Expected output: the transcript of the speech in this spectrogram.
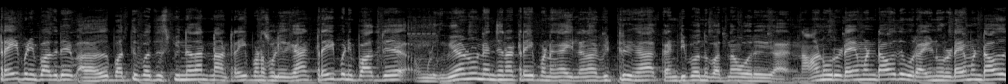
ட்ரை பண்ணி பார்த்துட்டு அதாவது பத்து பத்து ஸ்பின்னை தான் நான் ட்ரை பண்ண சொல்லியிருக்கேன். ட்ரை பண்ணி பார்த்துட்டு உங்களுக்கு வேணும்னு நினச்சேன்னா ட்ரை பண்ணுங்கள் இல்லைனா விட்டுருங்க. கண்டிப்பாக வந்து பார்த்தீங்கன்னா ஒரு நானூறு டைமண்டாவது ஒரு ஐநூறு டைமண்டாவது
